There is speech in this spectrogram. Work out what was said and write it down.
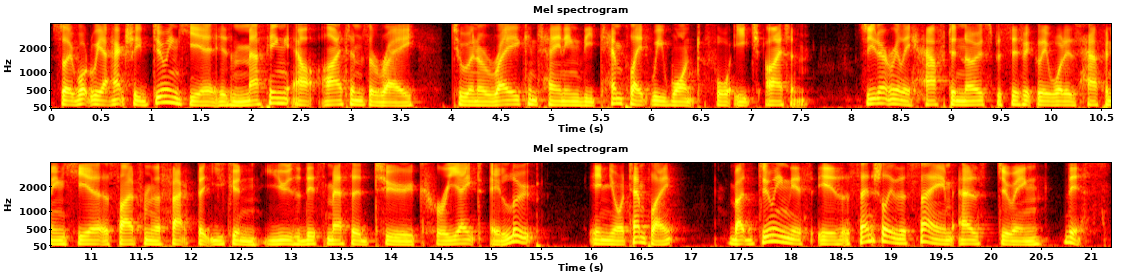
So what we are actually doing here is mapping our items array to an array containing the template we want for each item. So you don't really have to know specifically what is happening here aside from the fact that you can use this method to create a loop in your template. But doing this is essentially the same as doing this.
